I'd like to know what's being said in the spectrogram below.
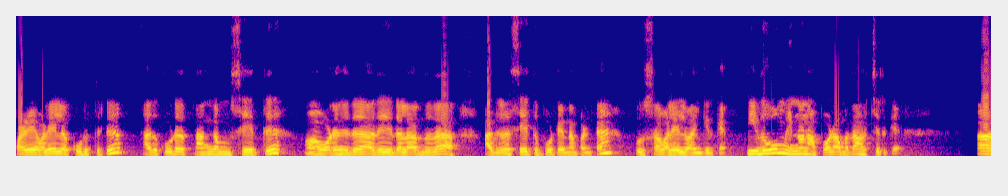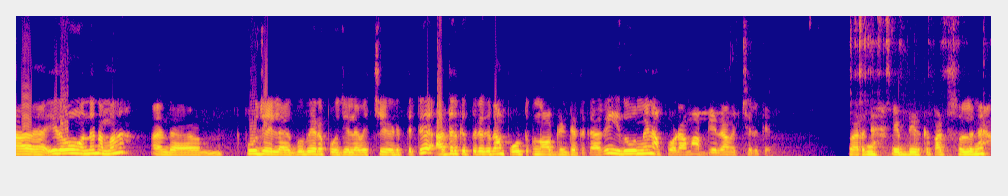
பழைய வலையில் கொடுத்துட்டு அது கூட தங்கம் சேர்த்து உடஞ்சது அது இதெல்லாம் இருந்ததா அதெல்லாம் சேர்த்து போட்டு என்ன பண்ணிட்டேன் புதுசாக வளையல் வாங்கியிருக்கேன். இதுவும் இன்னும் நான் போடாமல் தான் வச்சுருக்கேன். இதுவும் வந்து நம்ம அந்த பூஜையில் குபேர பூஜையில் வச்சு எடுத்துட்டு அதற்கு பிறகு தான் போட்டுக்கணும் அப்படின்றதுக்காக இதுவுமே நான் போடாமல் அப்படியே தான் வச்சுருக்கேன். பாருங்கள் எப்படி இருக்கு பார்த்து சொல்லுங்கள்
